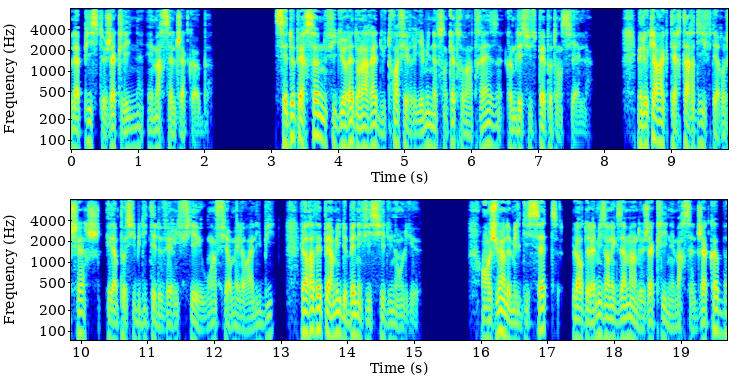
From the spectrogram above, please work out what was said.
La piste Jacqueline et Marcel Jacob. Ces deux personnes figuraient dans l'arrêt du 3 février 1993 comme des suspects potentiels. Mais le caractère tardif des recherches et l'impossibilité de vérifier ou infirmer leur alibi leur avaient permis de bénéficier du non-lieu. En juin 2017, lors de la mise en examen de Jacqueline et Marcel Jacob,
